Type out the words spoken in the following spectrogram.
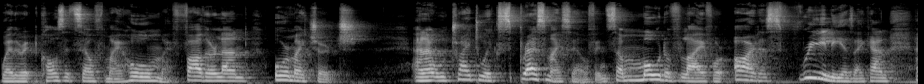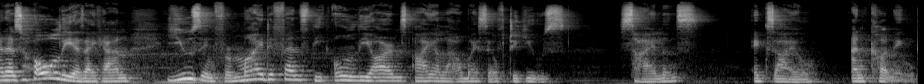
whether it calls itself my home, my fatherland, or my church. And I will try to express myself in some mode of life or art as freely as I can and as wholly as I can, using for my defense the only arms I allow myself to use silence, exile, and cunning.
